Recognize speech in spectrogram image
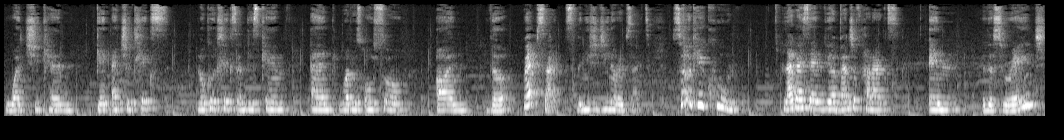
what you can get at your clicks, local clicks and Dis-Chem, and what was also on the website, the Neutrogena website. So okay, cool. Like I said, there are a bunch of products in this range,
